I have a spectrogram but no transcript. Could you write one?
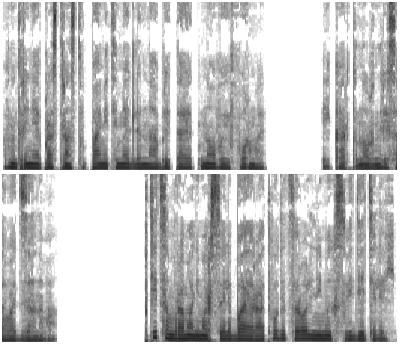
Внутреннее пространство памяти медленно обретает новые формы, и карту нужно рисовать заново. Птицам в романе Марселя Байера отводится роль немых свидетелей.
